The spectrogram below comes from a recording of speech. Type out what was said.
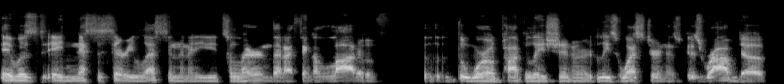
it was a necessary lesson that I needed to learn that I think a lot of the world population, or at least Western, is, is robbed of,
